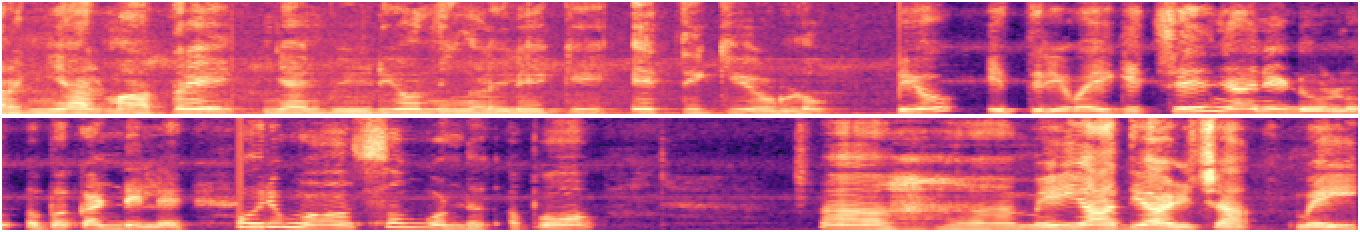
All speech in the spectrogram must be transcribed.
ഇറങ്ങിയാൽ മാത്രമേ ഞാൻ വീഡിയോ നിങ്ങളിലേക്ക് എത്തിക്കുകയുള്ളൂ. വീഡിയോ ഇത്തിരി വൈകിച്ചേ ഞാൻ ഇടുള്ളൂ. അപ്പോൾ കണ്ടില്ലേ? ഒരു മാസം കൊണ്ട്. അപ്പോൾ മെയ് ആദ്യ ആഴ്ച. മെയ്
